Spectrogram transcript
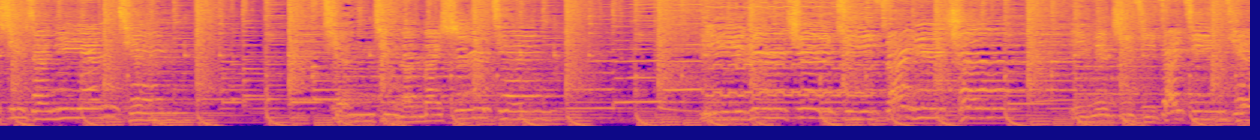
心在你眼前千金难买世间一日之计在于晨一年之计在今天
